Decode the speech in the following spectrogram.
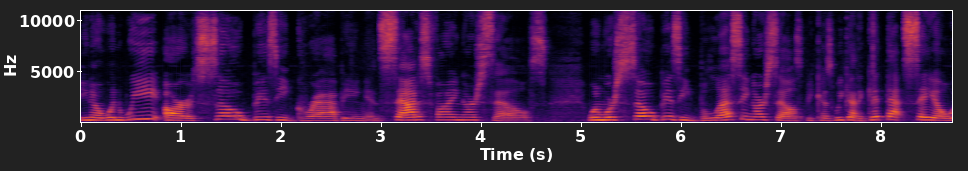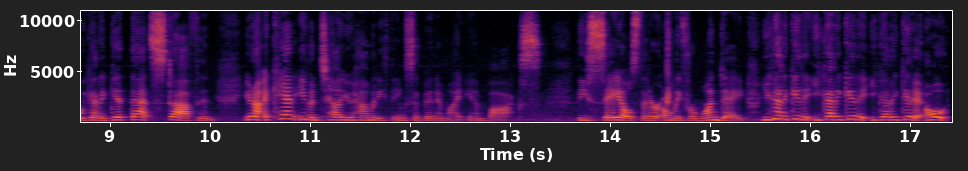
You know, when we are so busy grabbing and satisfying ourselves, when we're so busy blessing ourselves because we got to get that sale, we got to get that stuff. And, you know, I can't even tell you how many things have been in my inbox. These sales that are only for one day. You got to get it, you got to get it, you got to get it. Oh,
